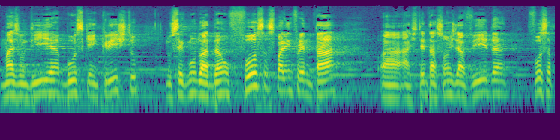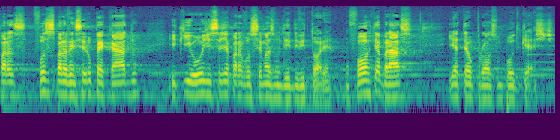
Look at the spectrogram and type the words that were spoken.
mais um dia busque em Cristo no segundo Adão, forças para enfrentar ah, as tentações da vida, força para, forças para vencer o pecado e que hoje seja para você mais um dia de vitória. Um forte abraço e até o próximo podcast.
